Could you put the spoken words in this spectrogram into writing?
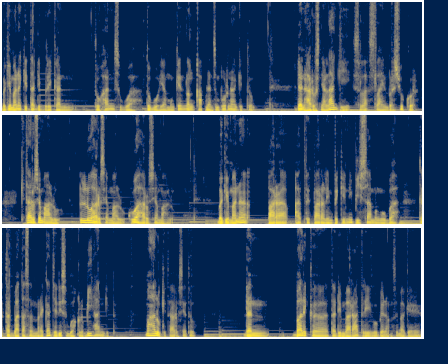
bagaimana kita diberikan Tuhan sebuah tubuh yang mungkin lengkap dan sempurna gitu. Dan harusnya lagi sel selain bersyukur, kita harusnya malu. Lu harusnya malu, gua harusnya malu. Bagaimana para atlet paralimpik ini bisa mengubah keterbatasan mereka jadi sebuah kelebihan gitu. Malu kita harusnya tuh. Dan balik ke tadi Mbak Ratri gue bilang sebagai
